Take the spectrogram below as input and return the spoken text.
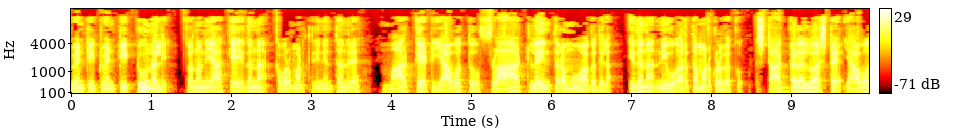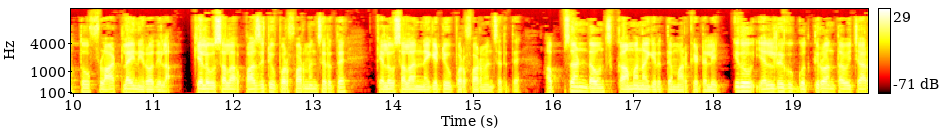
ಟ್ವೆಂಟಿ ಟ್ವೆಂಟಿ ಟೂನಲ್ಲಿ ಸೊ ನಾನು ಯಾಕೆ ಇದನ್ನು ಕವರ್ ಮಾಡ್ತಿದ್ದೀನಿ ಅಂತಂದರೆ ಮಾರ್ಕೆಟ್ ಯಾವತ್ತು ಫ್ಲಾಟ್ ಲೈನ್ ತರ ಮೂವ್ ಆಗೋದಿಲ್ಲ. ಇದನ್ನ ನೀವು ಅರ್ಥ ಮಾಡ್ಕೊಳ್ಬೇಕು. ಸ್ಟಾಕ್ಗಳಲ್ಲೂ ಅಷ್ಟೇ, ಯಾವತ್ತು ಫ್ಲಾಟ್ ಲೈನ್ ಇರೋದಿಲ್ಲ. ಕೆಲವು ಸಲ ಪಾಸಿಟಿವ್ ಪರ್ಫಾರ್ಮೆನ್ಸ್ ಇರುತ್ತೆ ಕೆಲವು ಸಲ ನೆಗೆಟಿವ್ ಪರ್ಫಾರ್ಮೆನ್ಸ್ ಇರುತ್ತೆ. ಅಪ್ಸ್ ಅಂಡ್ ಡೌನ್ಸ್ ಕಾಮನ್ ಆಗಿರುತ್ತೆ ಮಾರ್ಕೆಟಲ್ಲಿ ಇದು ಎಲ್ರಿಗೂ ಗೊತ್ತಿರುವಂತ ವಿಚಾರ.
